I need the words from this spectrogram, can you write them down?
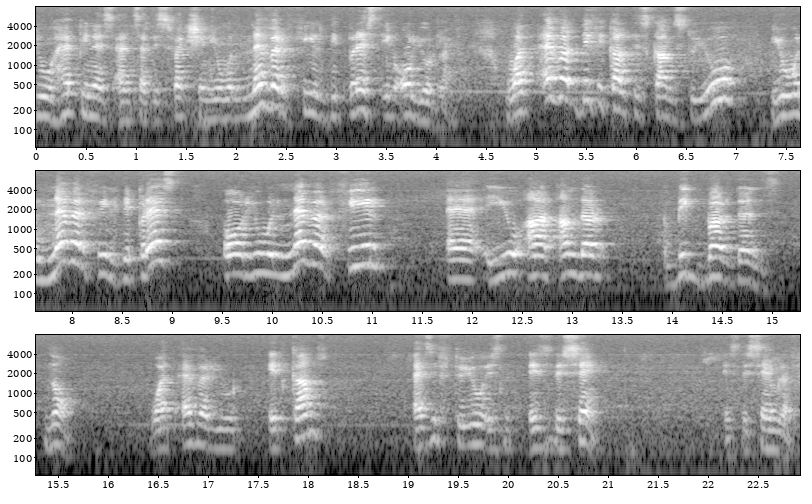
you happiness and satisfaction you will never feel depressed in all your life whatever difficulties comes to you you will never feel depressed or you will never feel uh, you are under big burdens. No. Whatever you it comes as if to you is is the same. It's the same level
